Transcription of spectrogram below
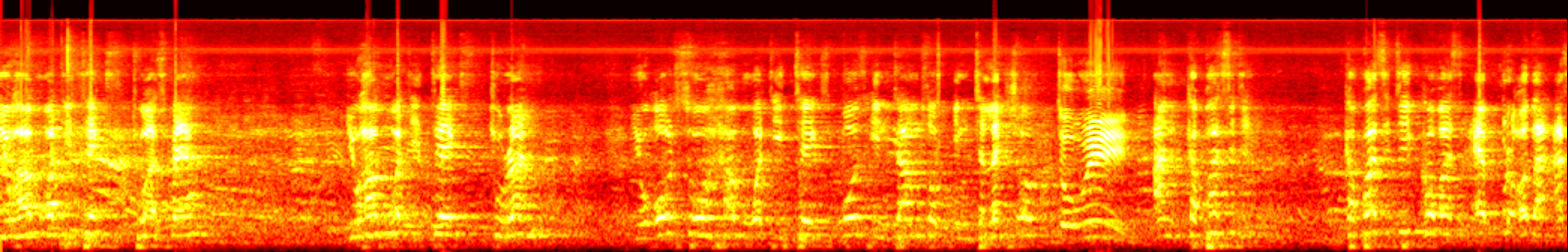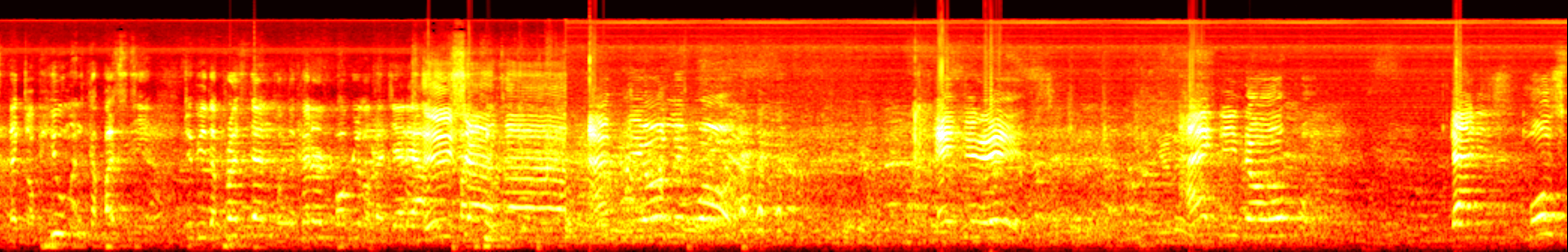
you have what it takes to aspire. You have what it takes to run you also have what it takes both in terms of intellectual to win and capacity. Capacity covers every other aspect of human capacity to be the president of the Federal Republic of Nigeria. Inshallah. I'm the only one in the race. I did know that is most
